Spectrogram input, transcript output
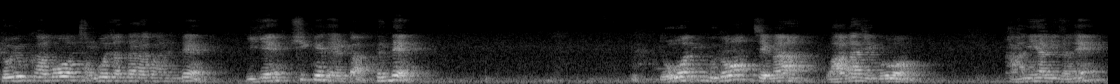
교육하고 정보 전달하고 하는데 이게 쉽게 될까? 근데 노원구도 제가 와가지고 강의하기 전에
